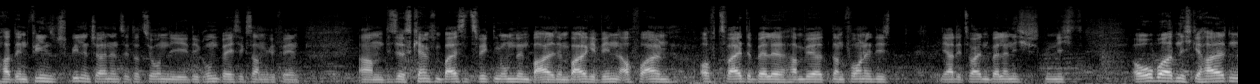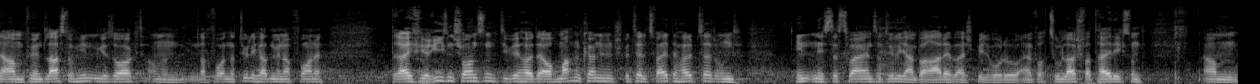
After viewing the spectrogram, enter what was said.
hat in vielen spielentscheidenden Situationen die, die Grundbasics haben gefehlt. Ähm, dieses Kämpfen, Beißen, Zwicken um den Ball, den Ball gewinnen, auch vor allem auf zweite Bälle haben wir dann vorne die, ja, die zweiten Bälle nicht, nicht erobert, nicht gehalten, haben für Entlastung hinten gesorgt. Und nach natürlich hatten wir nach vorne drei, vier Riesenchancen, die wir heute auch machen können, speziell zweite Halbzeit. Und hinten ist das 2-1 natürlich ein Paradebeispiel, wo du einfach zu lasch verteidigst. Und ähm,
